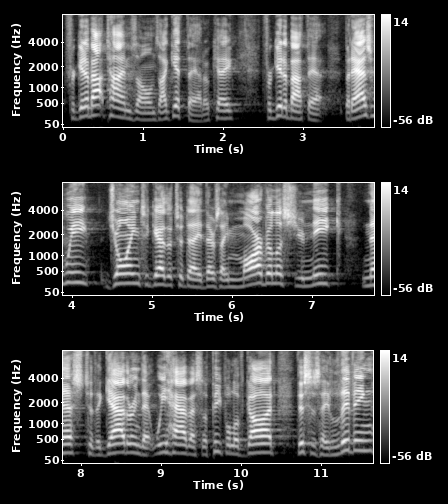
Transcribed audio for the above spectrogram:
forget about time zones, I get that, okay? Forget about that. But as we join together today, there's a marvelous, uniqueness to the gathering that we have as the people of God. This is a living,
